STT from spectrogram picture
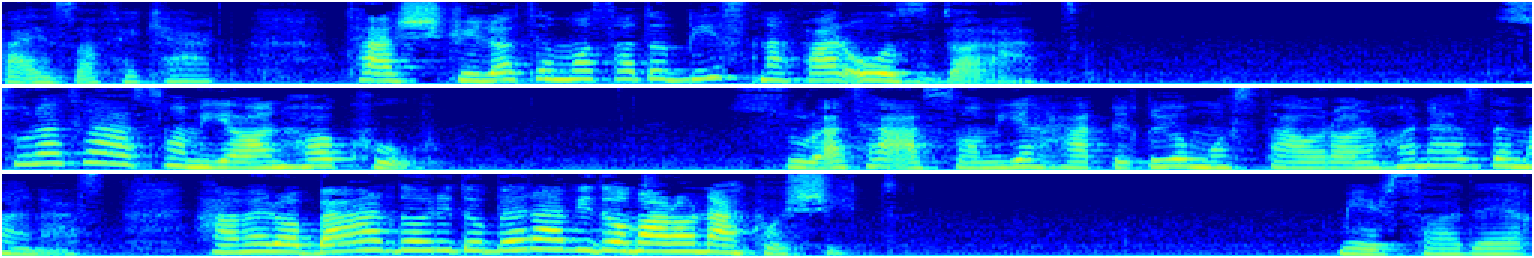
و اضافه کرد. تشکیلات ما 120 نفر عضو دارد. صورت اسامی آنها کو؟ صورت اسامی حقیقی و مستعار آنها نزد من است. همه را بردارید و بروید و مرا نکشید. میر صادق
